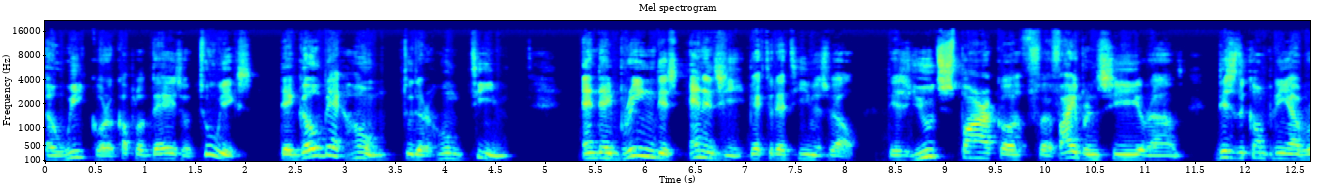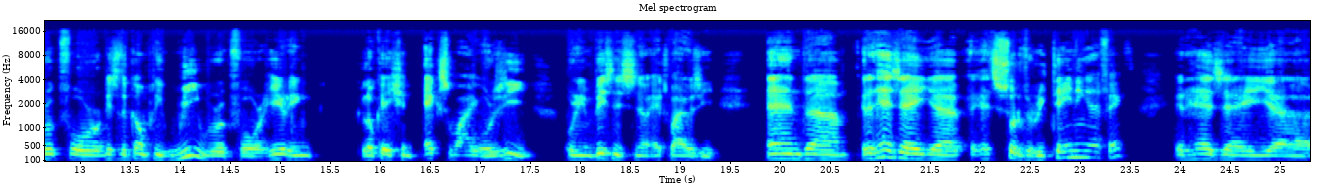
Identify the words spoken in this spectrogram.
a week or a couple of days or two weeks, they go back home to their home team and they bring this energy back to their team as well. This huge spark of uh, vibrancy around this is the company I work for, this is the company we work for here in location X, Y, or Z, or in business you know, X, Y, or Z. And um, it has a uh, it's sort of a retaining effect. It has a uh,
